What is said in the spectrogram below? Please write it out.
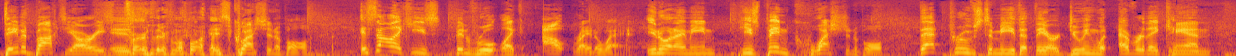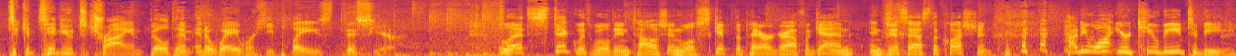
David Bakhtiari is Furthermore. is questionable. It's not like he's been ruled like out right away. You know what I mean? He's been questionable. That proves to me that they are doing whatever they can to continue to try and build him in a way where he plays this year. Let's stick with Wildy Tausch and we'll skip the paragraph again and just ask the question. How do you want your QB to be?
